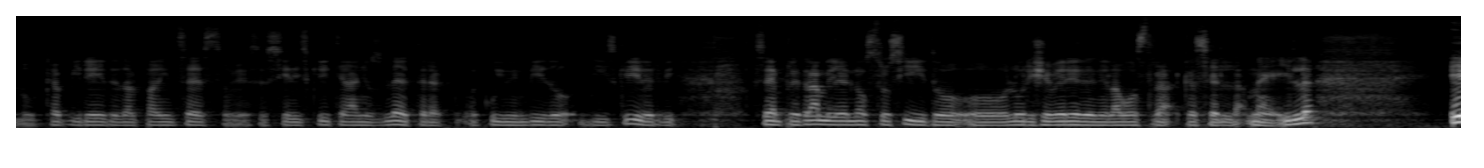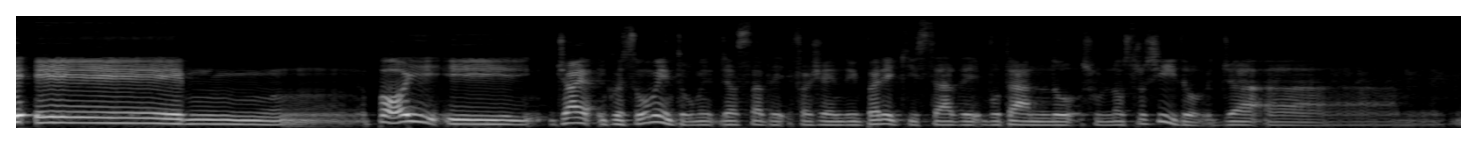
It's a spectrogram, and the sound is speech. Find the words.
lo capirete dal palinsesto che se siete iscritti alla newsletter a cui vi invito di iscrivervi sempre tramite il nostro sito oh, lo riceverete nella vostra casella mail. E, e, mh, poi eh, già in questo momento, come già state facendo in parecchi, state votando sul nostro sito, già eh,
